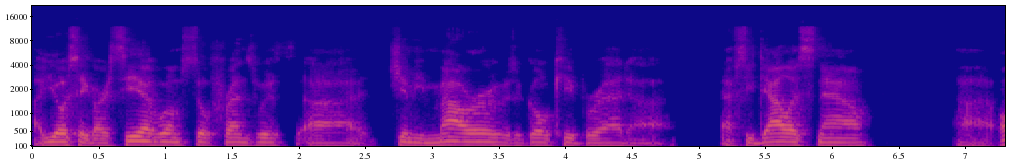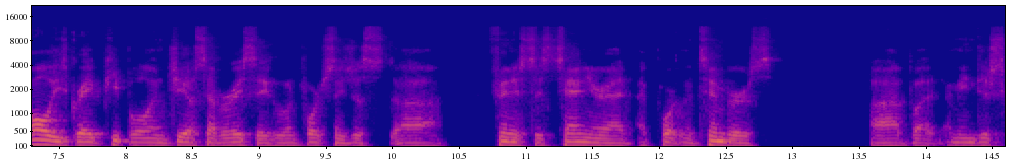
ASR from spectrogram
uh, Jose Garcia, who I'm still friends with, uh, Jimmy Maurer, who's a goalkeeper at uh, FC Dallas now, uh, all these great people, and Gio Savarese, who unfortunately just uh, finished his tenure at, at Portland Timbers. Uh, but I mean, there's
